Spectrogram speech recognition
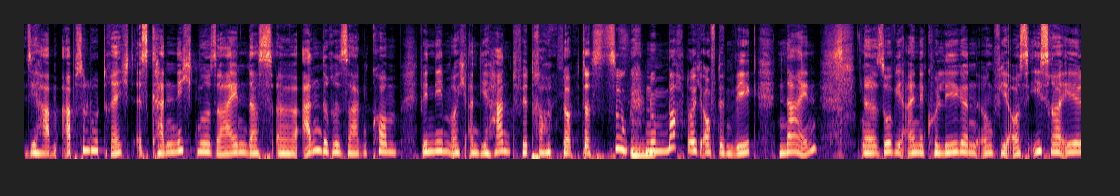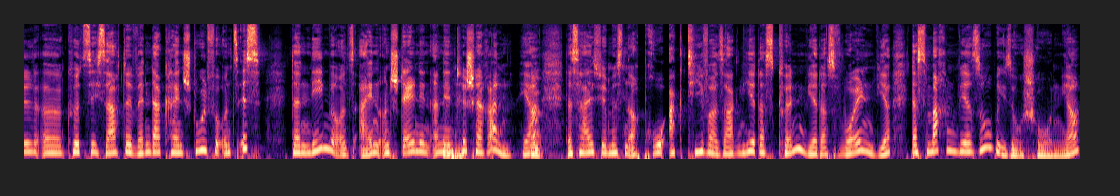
Sie haben absolut recht. Es kann nicht nur sein, dass äh, andere sagen, komm, wir nehmen euch an die Hand, wir trauen euch das zu, nun macht euch auf den Weg. Nein, äh, so wie eine Kollegin irgendwie aus Israel äh, kürzlich sagte, wenn da kein Stuhl für uns ist, dann nehmen wir uns ein und stellen den an den Tisch heran, ja? Ja. Das heißt, wir müssen auch proaktiver sagen, hier, das können wir, das wollen wir, das machen wir sowieso schon, ja?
